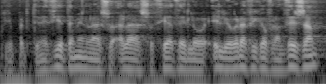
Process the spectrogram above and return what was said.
que pertenecía también a la, Sociedad Heliográfica Francesa,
